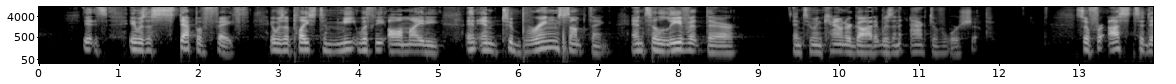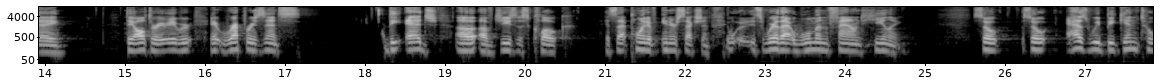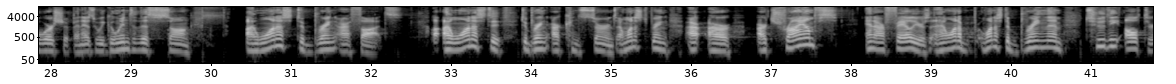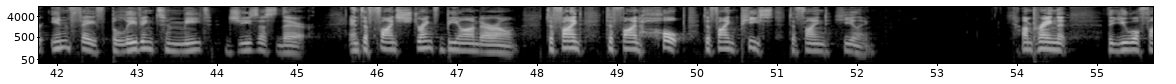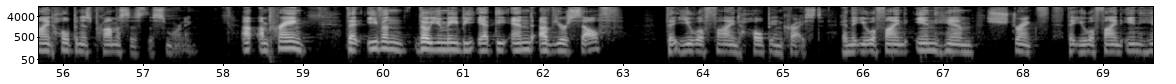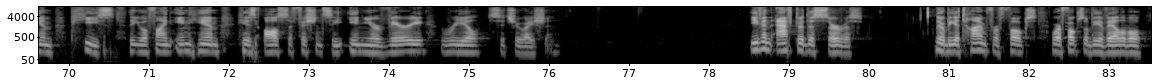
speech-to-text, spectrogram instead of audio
It's, it was a step of faith. It was a place to meet with the Almighty and, and to bring something and to leave it there and to encounter God. It was an act of worship. So for us today, the altar, it, it represents the edge of, of Jesus' cloak. It's that point of intersection. It's where that woman found healing. So, so as we begin to worship and as we go into this song, I want us to bring our thoughts. I want us to, to bring our concerns. I want us to bring our, our, our triumphs and our failures. And I want, to, want us to bring them to the altar in faith, believing to meet Jesus there and to find strength beyond our own, to find, to find hope, to find peace, to find healing. I'm praying that, that you will find hope in his promises this morning. I'm praying that even though you may be at the end of yourself, that you will find hope in Christ and that you will find in him strength, that you will find in him peace, that you will find in him his all sufficiency in your very real situation. Even after this service, there'll be a time for folks where folks will be available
